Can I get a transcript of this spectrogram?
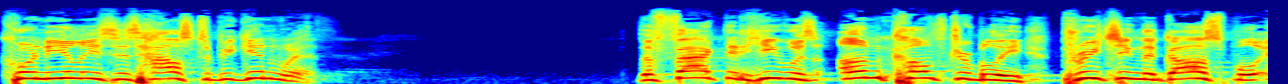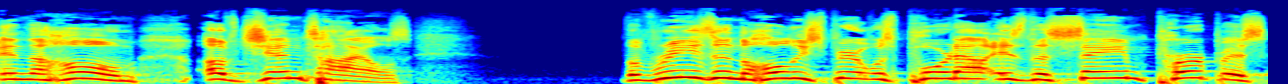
Cornelius' house to begin with. The fact that he was uncomfortably preaching the gospel in the home of Gentiles. The reason the Holy Spirit was poured out is the same purpose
